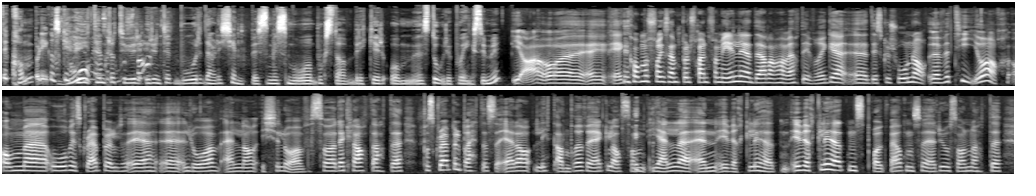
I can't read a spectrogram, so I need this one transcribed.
Det kan bli ganske Jo, høy temperatur rundt et bord der det kjempes med små bokstavbrikker om store poengsummer. Ja, og jeg, kommer f.eks. fra en familie der det har vært ivrige eh, diskusjoner over tiår om eh, ord i Scrabble er eh, lov eller ikke lov. Så det er klart at eh, på Scrabble-brettet så er det litt andre regler som gjelder enn i virkeligheten. I virkelighetens språkverden så er det jo sånn at eh,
